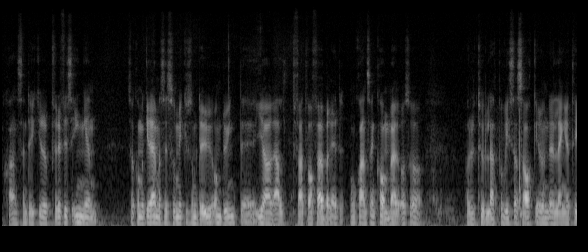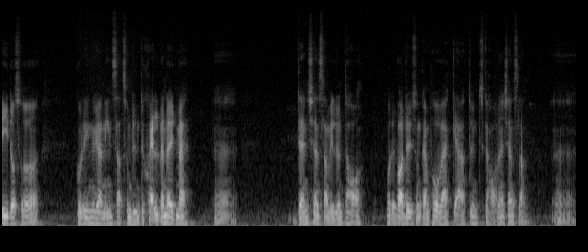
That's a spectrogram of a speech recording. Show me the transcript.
chansen dyker upp. För det finns ingen som kommer gräma sig så mycket som du om du inte gör allt för att vara förberedd. Om chansen kommer och så har du tullat på vissa saker under en längre tid och så går du in och gör en insats som du inte själv är nöjd med. Eh, den känslan vill du inte ha. Och det är bara du som kan påverka att du inte ska ha den känslan. Eh,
